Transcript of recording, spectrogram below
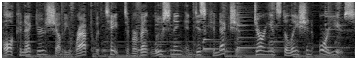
All connectors shall be wrapped with tape to prevent loosening and disconnection during installation or use.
